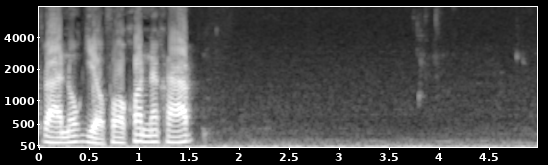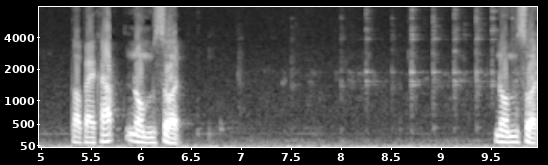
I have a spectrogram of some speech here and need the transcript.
ตรานกเหยี่ยวฟอคอนนะครับ ต่อไปครับ นมสด นมสด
